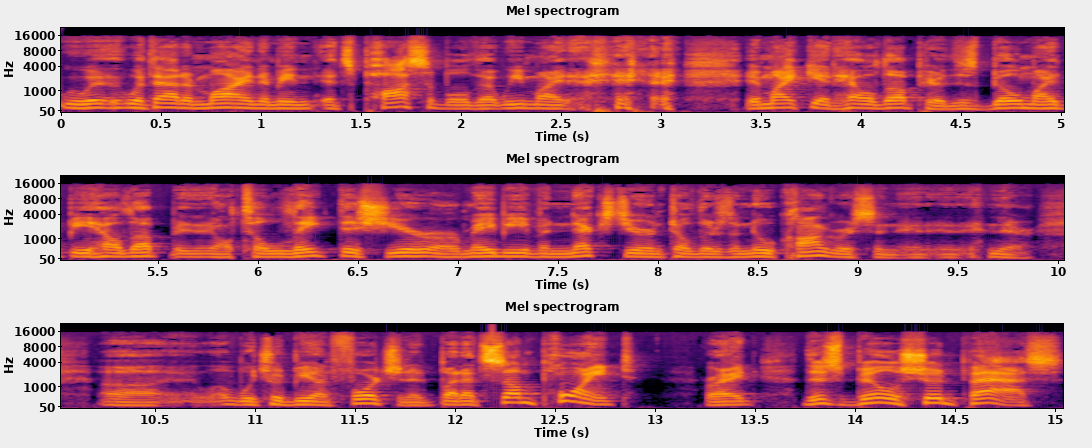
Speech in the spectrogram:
with, with, that in mind, I mean, it's possible that we might, it might get held up here. This bill might be held up, you know, till late this year or maybe even next year until there's a new Congress in, in, in there, uh, which would be unfortunate. But at some point, right, this bill should pass.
